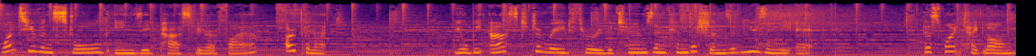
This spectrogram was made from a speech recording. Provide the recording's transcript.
Once you've installed NZ Pass Verifier, open it you'll be asked to read through the terms and conditions of using the app. This won't take long.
